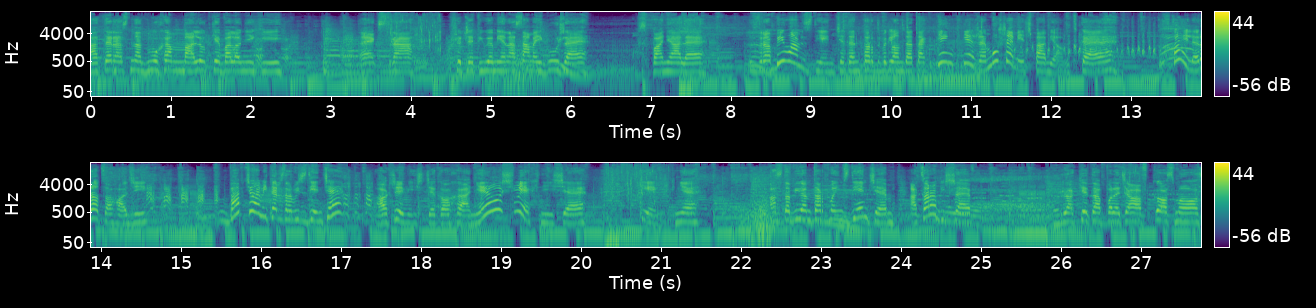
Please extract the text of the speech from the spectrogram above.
A teraz nadmucham malutkie baloniki. Ekstra. Przyczepiłem je na samej górze. Wspaniale. Zrobiłam zdjęcie. Ten tort wygląda tak pięknie, że muszę mieć pamiątkę. Tyler, o co chodzi? Babcia mi też zrobić zdjęcie? Oczywiście, kochanie. Uśmiechnij się. Pięknie. Ozdobiłem tort moim zdjęciem. A co robi szef? Rakieta poleciała w kosmos.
